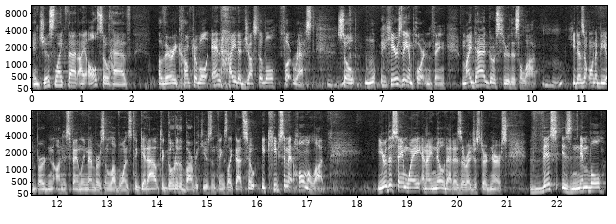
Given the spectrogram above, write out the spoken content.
And just like that, I also have a very comfortable and height adjustable footrest. Mm -hmm. So here's the important thing. My dad goes through this a lot. Mm -hmm. He doesn't want to be a burden on his family members and loved ones to get out, to go to the barbecues and things like that. So it keeps him at home a lot. You're the same way, and I know that as a registered nurse. This is nimble,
